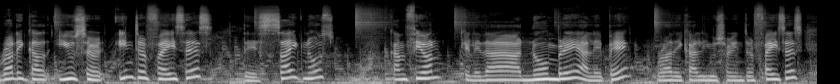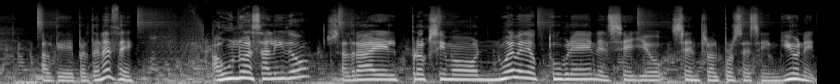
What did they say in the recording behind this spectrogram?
Radical User Interfaces de Cygnus, canción que le da nombre al EP, Radical User Interfaces, al que pertenece. Aún no ha salido, saldrá el próximo 9 de octubre en el sello Central Processing Unit.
